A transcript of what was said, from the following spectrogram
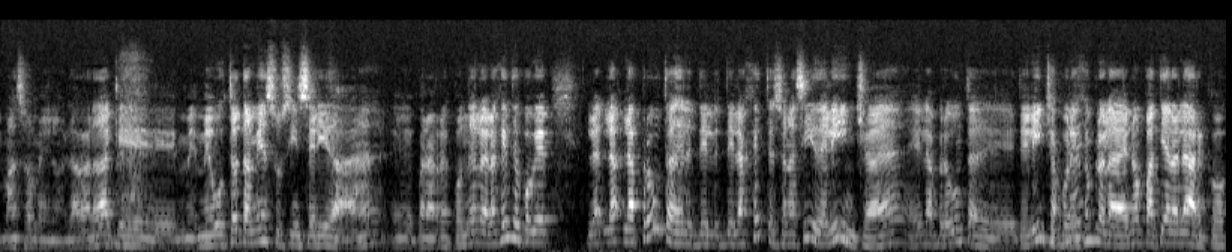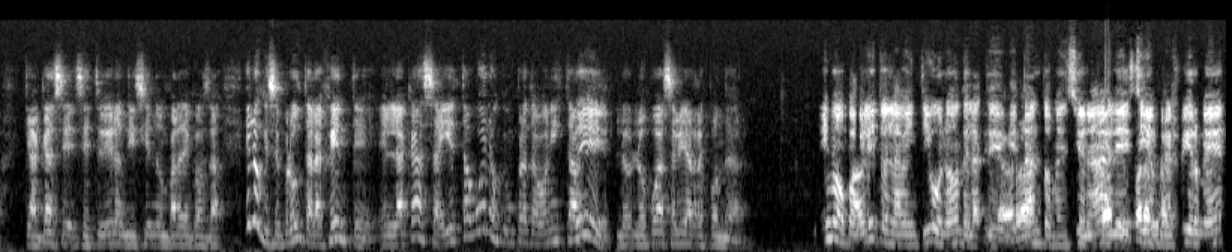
más o menos. La verdad que me, me gustó también su sinceridad ¿eh? Eh, para responderle a la gente, porque la- la- las preguntas de, de- de la gente son así, del hincha. ¿eh? Es la pregunta de- del hincha, por ejemplo, la de no patear al arco, que acá se, se estuvieron diciendo un par de cosas. Es lo que se pregunta a la gente en la casa, y está bueno que un protagonista Sí. lo, lo pueda salir a responder. Mismo Pablito en la 21, de la Sí, que, la que verdad, tanto menciona Ale, siempre firme.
